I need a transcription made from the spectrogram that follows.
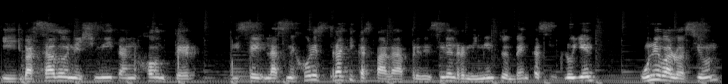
Y basado en Schmidt and Hunter, dice, las mejores prácticas para predecir el rendimiento en ventas incluyen una evaluación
